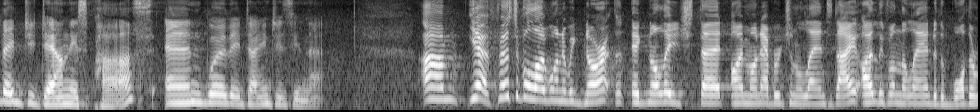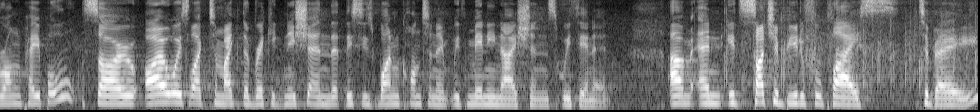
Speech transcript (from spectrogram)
led you down this path, and were there dangers in that? Um, yeah, first of all, I want to ignore, acknowledge that I'm on Aboriginal land today. I live on the land of the Wathaurong people, so I always like to make the recognition that this is one continent with many nations within it. Um, and it's such a beautiful place to be.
